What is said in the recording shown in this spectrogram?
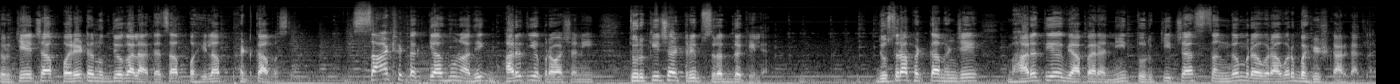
तुर्कीच्या पर्यटन उद्योगाला त्याचा पहिला फटका बसला. साठ टक्क्याहून अधिक भारतीय प्रवाशांनी तुर्कीच्या ट्रिप्स रद्द केल्या. दुसरा फटका म्हणजे भारतीय व्यापाऱ्यांनी तुर्कीच्या संगमरवरावर बहिष्कार घातलाय.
